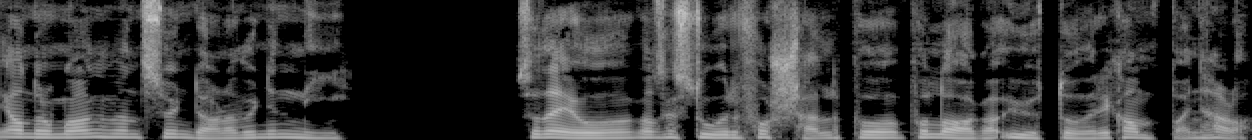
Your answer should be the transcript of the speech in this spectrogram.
i andre omgang, mens Sunndalen har vunnet 9. Så det er jo ganske stor forskjell på, på lagene utover i kampene her, da.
